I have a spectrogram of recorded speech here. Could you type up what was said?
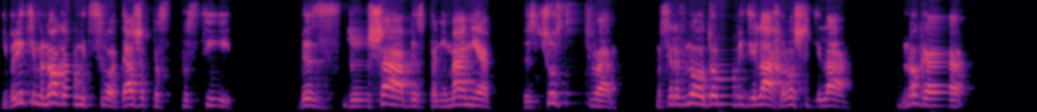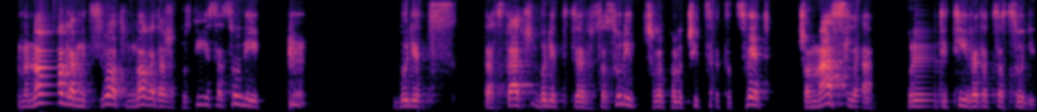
И берите много мецвод, даже пустые, без душа, без понимания, без чувства, но все равно добрые дела, хорошие дела, много, много мецвод, много даже пустые сосуды будет достаточно, будет в сосуде, чтобы получить этот цвет, что масло будет идти в этот сосуде.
